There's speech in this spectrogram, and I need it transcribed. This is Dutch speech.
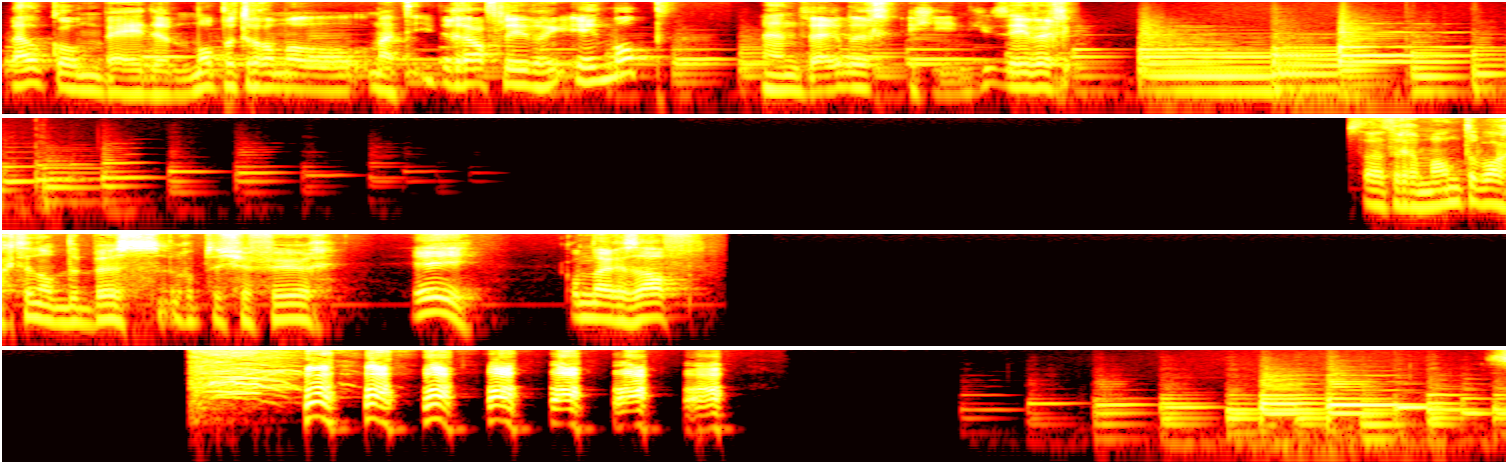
Welkom bij de Moppetrommel met iedere aflevering één mop en verder geen gezever. Staat er een man te wachten op de bus, roept de chauffeur. Hé, hey, kom daar eens af.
